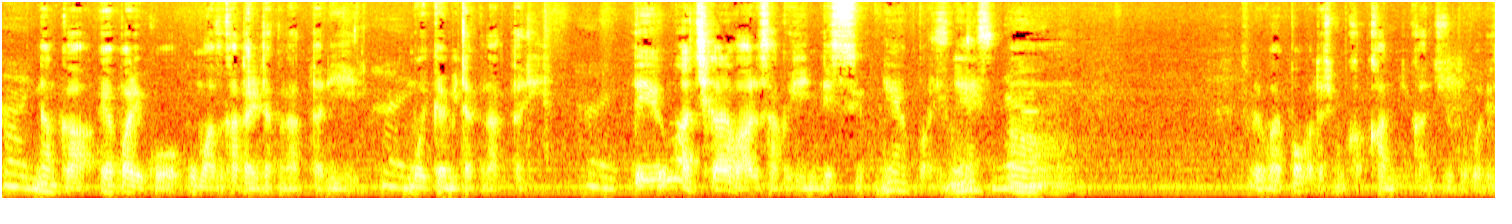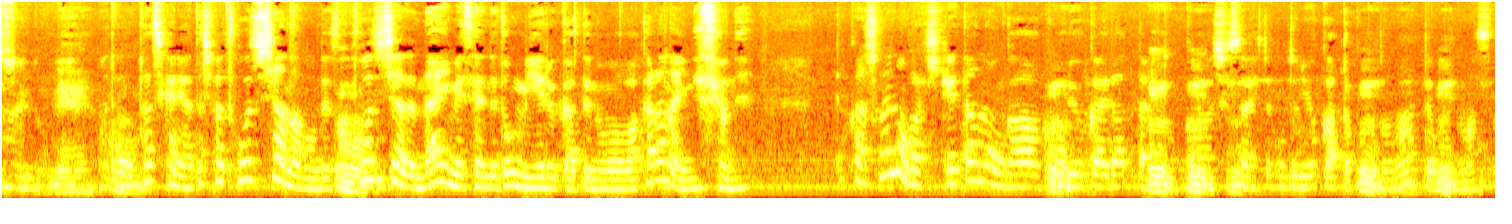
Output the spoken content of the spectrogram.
はい。なんかやっぱりこう思わず語りたくなったり、はい。もう一回見たくなったりはい。っていうまあ力はある作品ですよね、やっぱりね。そうですね。んそれはやっぱ私もか感じ感じるところですけどね。まあ、ただ確かに私は当事者なのでその当事者でない目線でどう見えるかっていうのは分からないんですよね。だからそういうのが聞けたのが交流会だったりとか、うん主催して本当に良かったことだなって思います、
